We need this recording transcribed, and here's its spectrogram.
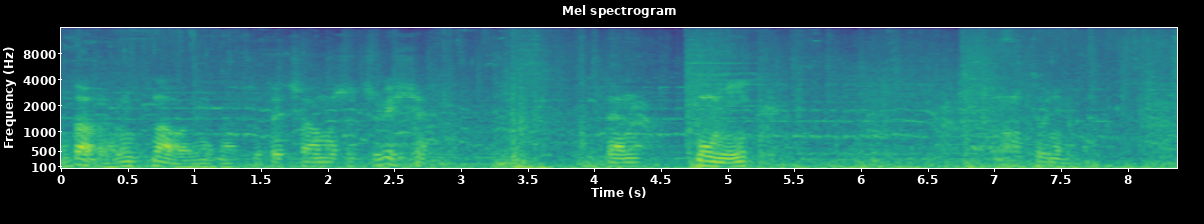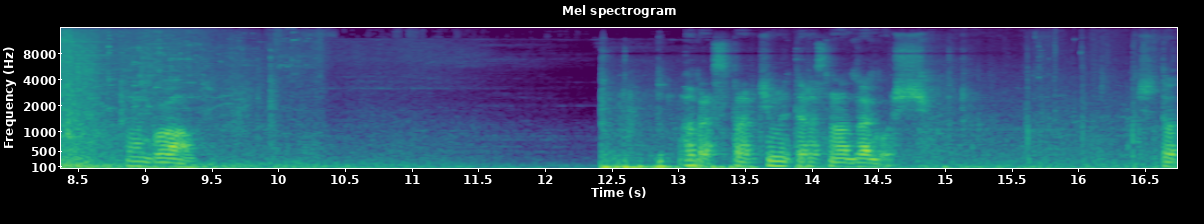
No dobra, uniknąłem jednak. Tutaj trzeba może rzeczywiście ten unik. No tu nie. No błąd. Dobra, sprawdzimy teraz na odległość. Czy to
